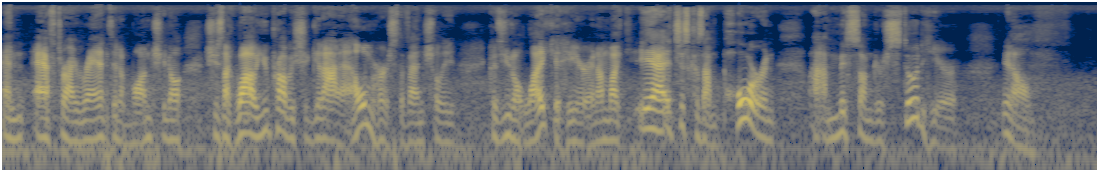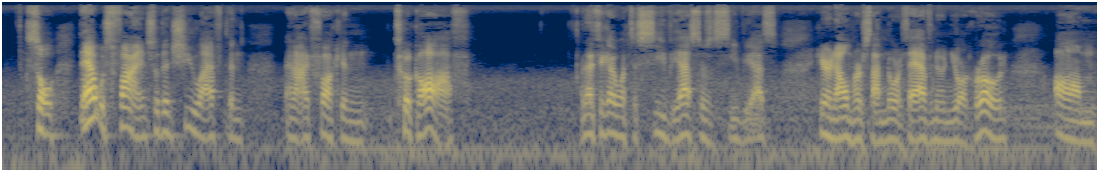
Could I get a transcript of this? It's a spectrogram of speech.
And after I ranted a bunch, you know, she's like, wow, you probably should get out of Elmhurst eventually because you don't like it here. And I'm like, yeah, it's just because I'm poor and I'm misunderstood here you know. So that was fine. So then she left and and I fucking took off. And I think I went to CVS. There's a CVS here in Elmhurst on North Avenue in York Road. Um,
